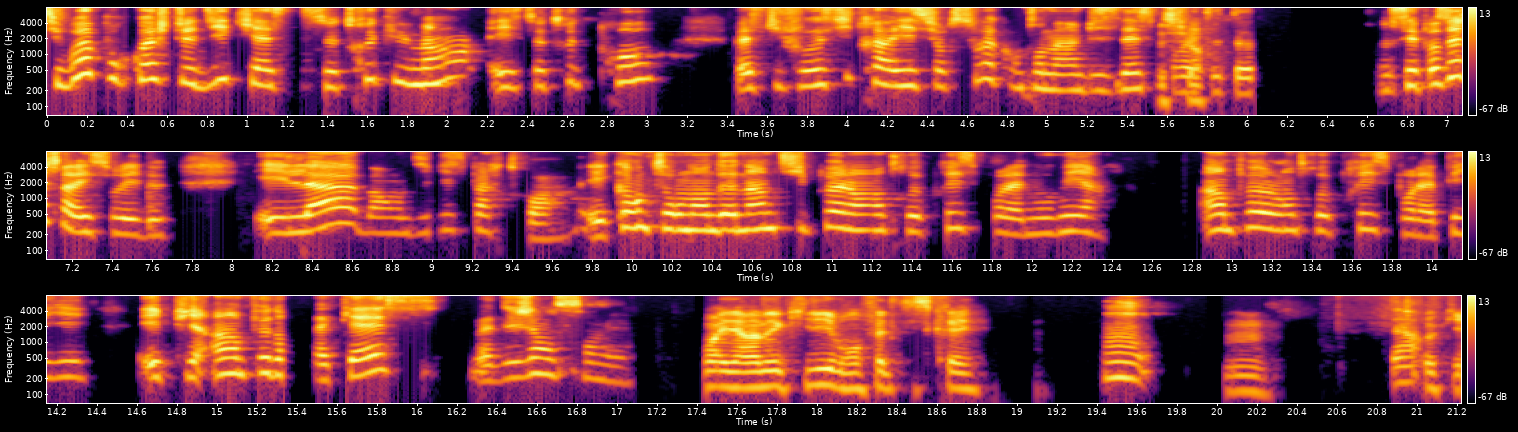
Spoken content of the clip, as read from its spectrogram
tu vois pourquoi je te dis qu'il y a ce truc humain et ce truc pro? Parce qu'il faut aussi travailler sur soi quand on a un business pour être top. C'est pour ça que je travaille sur les deux. Et là, ben, on divise par trois. Et quand on en donne un petit peu à l'entreprise pour la nourrir, un peu à l'entreprise pour la payer, et puis un peu dans ta caisse, ben déjà, on se sent mieux. Ouais, il y a un équilibre en fait qui se crée. Mmh. Mmh. Ok.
